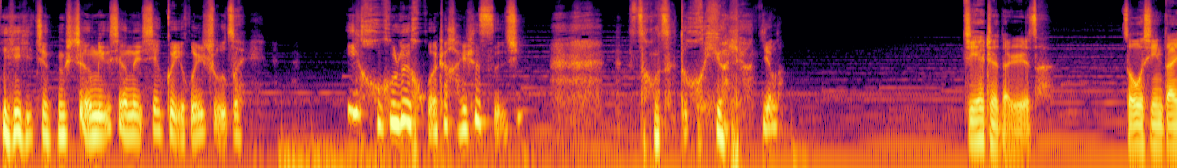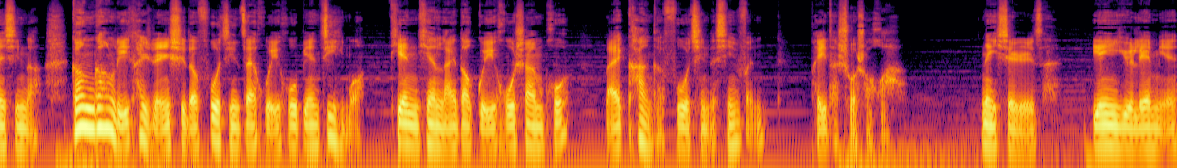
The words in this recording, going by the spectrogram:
你已经用生命向那些鬼魂赎罪，以后无论活着还是死去，从此都会原谅你了。”接着的日子。邹鑫担心呢，刚刚离开人世的父亲在鬼湖边寂寞，天天来到鬼湖山坡来看看父亲的新坟，陪他说说话。那些日子，阴雨连绵，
